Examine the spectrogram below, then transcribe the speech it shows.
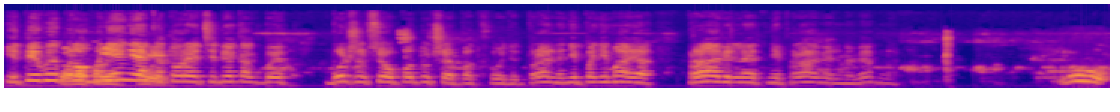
И ты выбрал мнение, которое тебе как бы больше всего по душе подходит, правильно? Не понимая, правильно это, неправильно, верно? Ну,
